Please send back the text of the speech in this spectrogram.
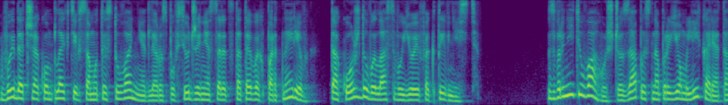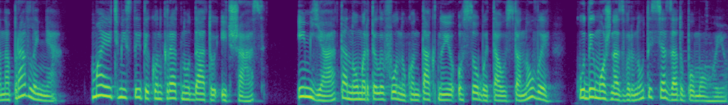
Видача комплектів самотестування для розповсюдження серед статевих партнерів також довела свою ефективність. Зверніть увагу, що запис на прийом лікаря та направлення мають містити конкретну дату і час, ім'я та номер телефону контактної особи та установи, куди можна звернутися за допомогою.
